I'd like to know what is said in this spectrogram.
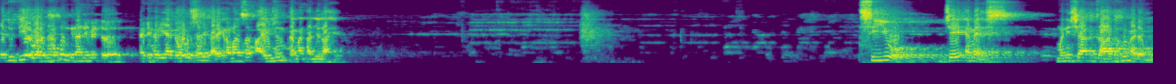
या द्वितीय वर्धापन दिनानिमित्त या ठिकाणी या गौरवशाली कार्यक्रमाचं आयोजन करण्यात आलेलं आहे. CEO J M S Manisha Jadhav madam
